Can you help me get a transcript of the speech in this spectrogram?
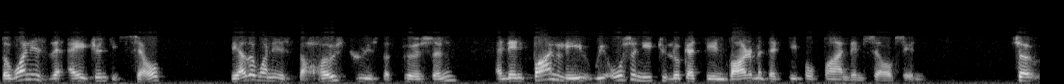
The one is the agent itself, the other one is the host, who is the person. And then finally, we also need to look at the environment that people find themselves in. So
